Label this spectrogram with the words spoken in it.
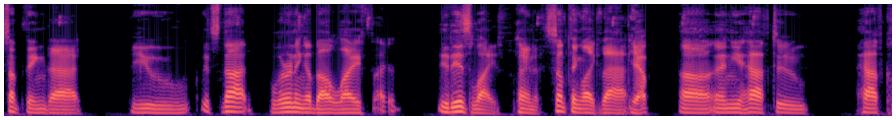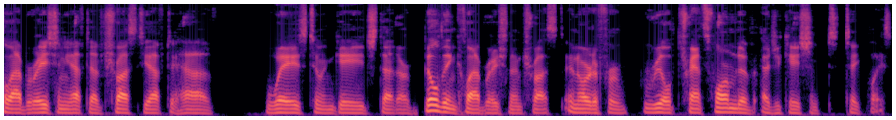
something that you, it's not learning about life. It is life, kind of something like that. Yep. Uh, and you have to have collaboration. You have to have trust. You have to have ways to engage that are building collaboration and trust in order for real transformative education to take place.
